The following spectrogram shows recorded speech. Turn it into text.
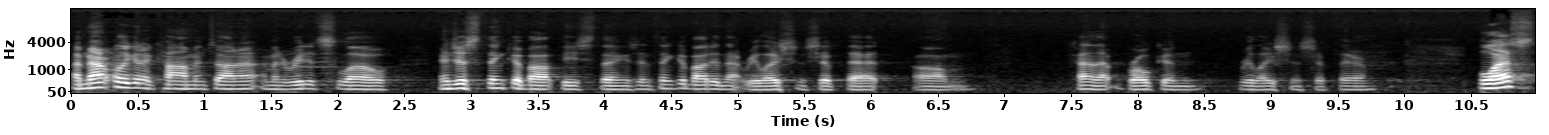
I'm not really going to comment on it. I'm going to read it slow and just think about these things and think about in that relationship that um, kind of that broken relationship there. Bless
